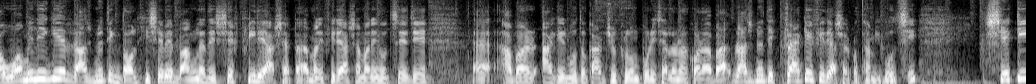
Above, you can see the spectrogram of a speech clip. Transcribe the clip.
আওয়ামী লীগের রাজনৈতিক দল হিসেবে বাংলাদেশে ফিরে আসাটা মানে ফিরে আসা মানে হচ্ছে যে আবার আগের মতো কার্যক্রম পরিচালনা করা বা রাজনৈতিক ট্র্যাকে ফিরে আসার কথা আমি বলছি সেটি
